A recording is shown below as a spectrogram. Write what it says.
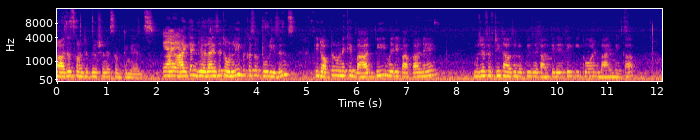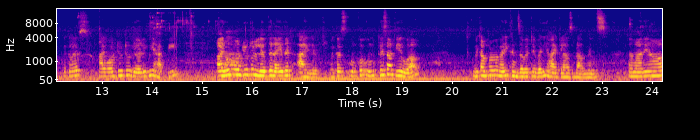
father's contribution is something else. Yeah, and yeah. I can realize it only because of two reasons. कि डॉक्टर होने के बाद भी मेरे पापा ने मुझे फिफ्टी थाउज़ेंड रुपीज़ निकाल के दिए थे कि go and buy makeup because I want you to really be happy I don't want you to live the life that I live because उनको उनके साथ ये हुआ we come from a very conservative very high class Brahmins तो हमारे यहाँ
